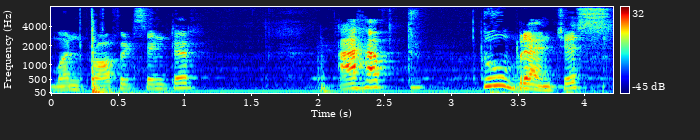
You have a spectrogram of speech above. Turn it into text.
one profit center. I have two branches.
